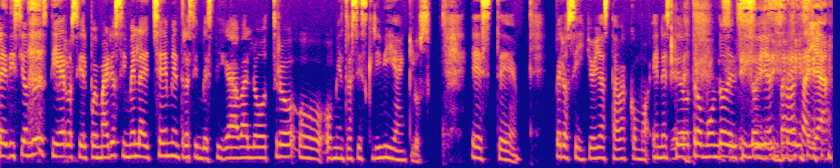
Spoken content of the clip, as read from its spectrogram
la edición de Destierros y el poemario sí me la eché mientras investigaba el otro o, mientras escribía incluso. Este, pero sí, yo ya estaba como en este eh, otro mundo del siglo XVI. allá.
